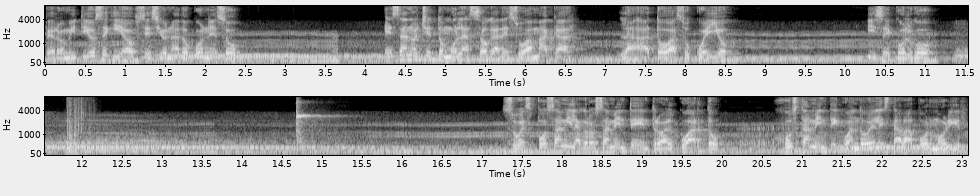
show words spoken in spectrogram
Pero mi tío seguía obsesionado con eso. Esa noche tomó la soga de su hamaca, la ató a su cuello y se colgó. Su esposa milagrosamente entró al cuarto, justamente cuando él estaba por morir.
